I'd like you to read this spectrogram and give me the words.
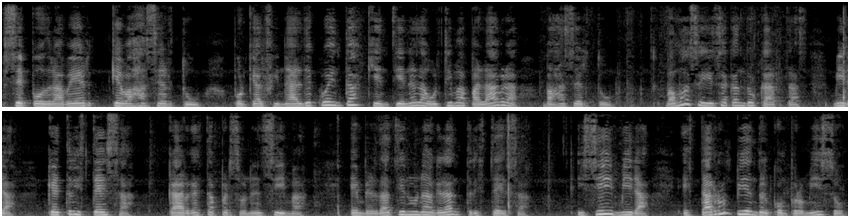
se podrá ver qué vas a hacer tú. Porque al final de cuentas, quien tiene la última palabra vas a ser tú. Vamos a seguir sacando cartas. Mira, qué tristeza, carga esta persona encima. En verdad tiene una gran tristeza. Y sí, mira, está rompiendo el compromiso.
